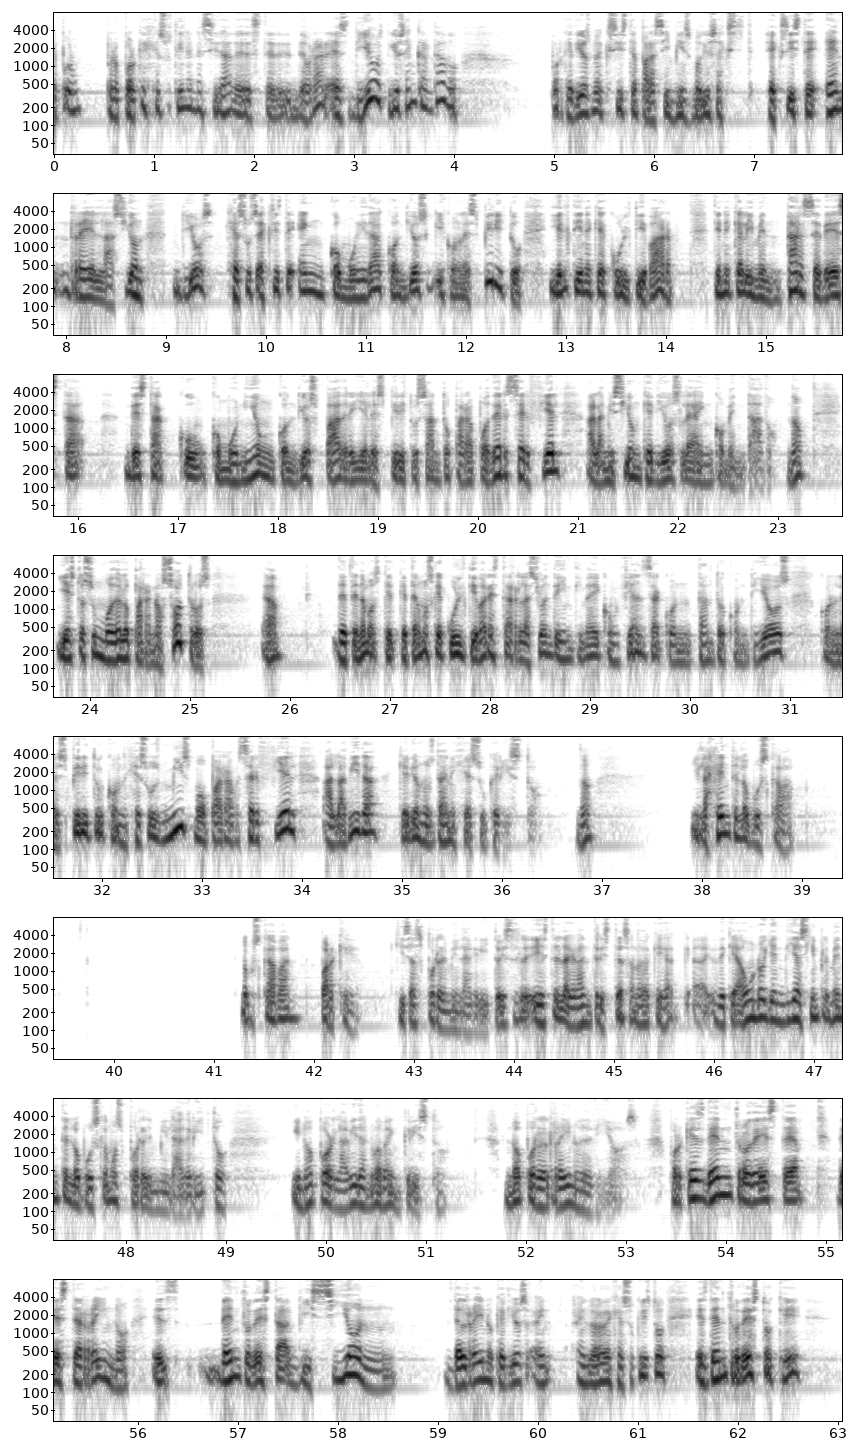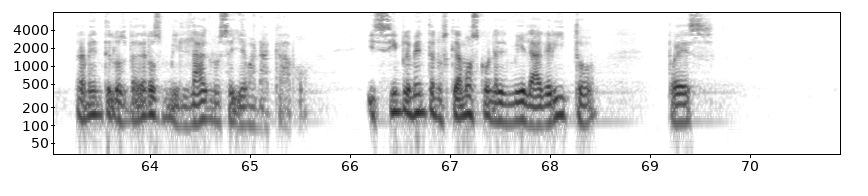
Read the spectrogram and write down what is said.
¿pero por qué Jesús tiene necesidad de, este, de orar? Es Dios, Dios encarnado porque Dios no existe para sí mismo, Dios existe en relación. Dios, Jesús existe en comunidad con Dios y con el Espíritu, y Él tiene que cultivar, tiene que alimentarse de esta de esta comunión con Dios Padre y el Espíritu Santo para poder ser fiel a la misión que Dios le ha encomendado, ¿no? Y esto es un modelo para nosotros que, tenemos que cultivar esta relación de intimidad y confianza con tanto con Dios, con el Espíritu y con Jesús mismo para ser fiel a la vida que Dios nos da en Jesucristo, ¿no? Y la gente lo buscaba. Lo buscaban para qué? Quizás por el milagrito. Y esta es la gran tristeza. De que, de que aún hoy en día simplemente lo buscamos por el milagrito y no por la vida nueva en Cristo no por el reino de Dios, porque es dentro de este, de este reino, es dentro de esta visión del reino que Dios en la de Jesucristo, es dentro de esto que realmente los verdaderos milagros se llevan a cabo. Y simplemente nos quedamos con el milagrito, pues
